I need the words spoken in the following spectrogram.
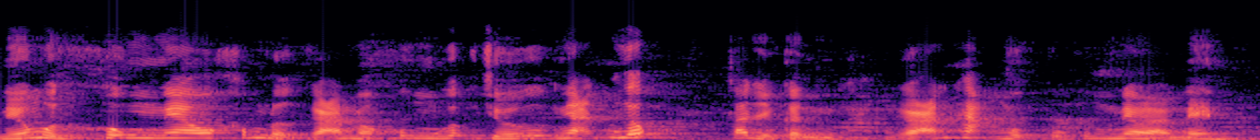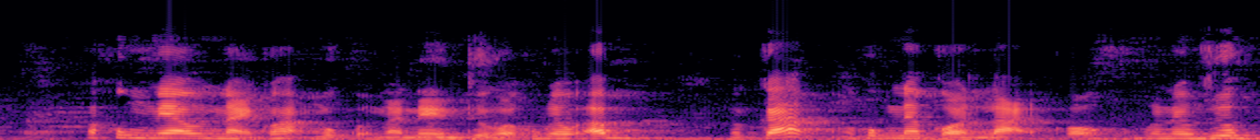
nếu một khung neo không được gắn vào khung gốc chứa nhãn gốc, ta chỉ cần gắn hạng mục của khung neo là nền. Các khung neo này có hạng mục là nền, thường gọi khung neo âm. Và các khung neo còn lại có khung neo dương.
